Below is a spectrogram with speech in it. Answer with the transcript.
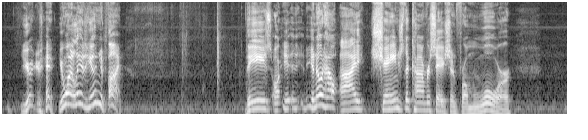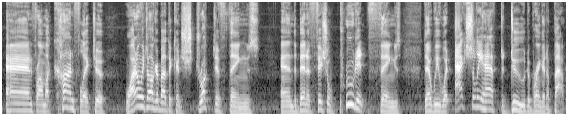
you you want to leave the union? Fine. These are, you, you note how I changed the conversation from war and from a conflict to why don't we talk about the constructive things and the beneficial, prudent things that we would actually have to do to bring it about.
